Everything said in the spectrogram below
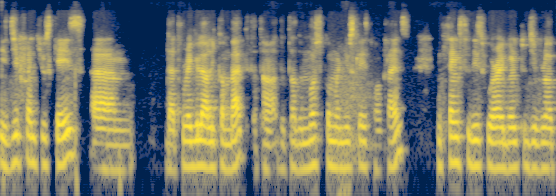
is different use case um, that regularly come back that are that are the most common use case for our clients. And thanks to this, we're able to develop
